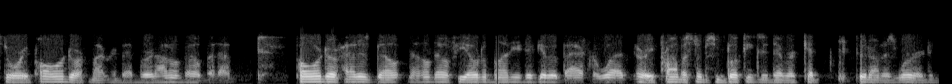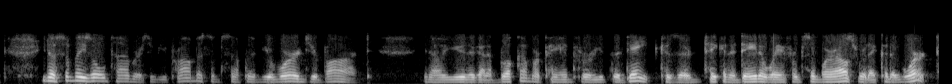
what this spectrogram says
story. Paul Orndorff might remember it. I don't know, but uh, Paul Orndorff had his belt. And I don't know if he owed him money to give it back or what, or he promised him some bookings and never kept good on his word. And you know, some of these old timers, if you promise them something, your word's your bond. You know, you either got to book them or pay them for the date because they're taking a date away from somewhere else where they could have worked.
